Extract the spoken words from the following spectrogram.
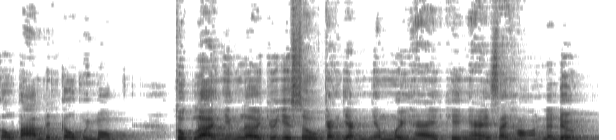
câu 8 đến câu 11, thuộc lại những lời Chúa Giêsu căn dặn nhóm 12 khi Ngài sai họ lên đường.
